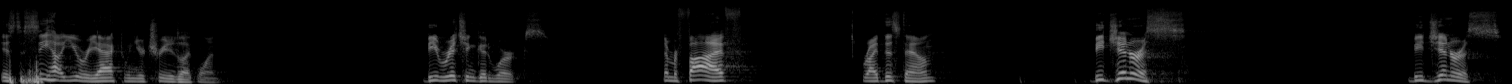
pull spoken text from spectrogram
is to see how you react when you're treated like one. Be rich in good works. Number five, write this down. Be generous. Be generous.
